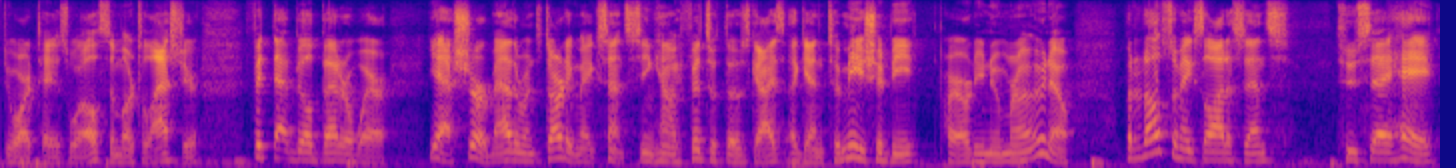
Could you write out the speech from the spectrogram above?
Duarte as well, similar to last year, fit that bill better where, yeah, sure, Mathurin starting makes sense. Seeing how he fits with those guys, again, to me, should be priority numero uno. But it also makes a lot of sense to say, hey,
